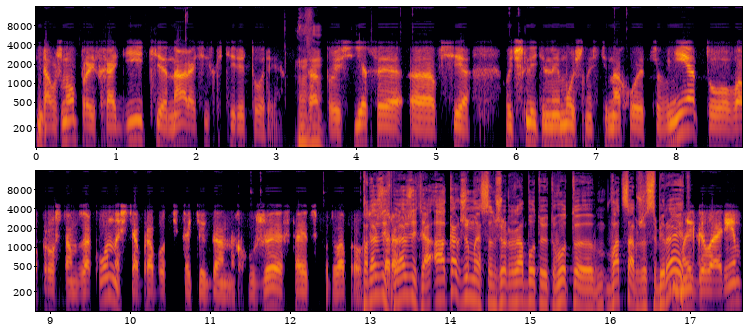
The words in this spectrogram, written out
должно происходить на российской территории. Uh-huh. Да, то есть если э, все вычислительные мощности находятся вне, то вопрос там законности обработки таких данных уже ставится под вопрос. Подождите, подождите, а, а как же мессенджеры работают? Вот э, WhatsApp же собирает? Мы говорим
